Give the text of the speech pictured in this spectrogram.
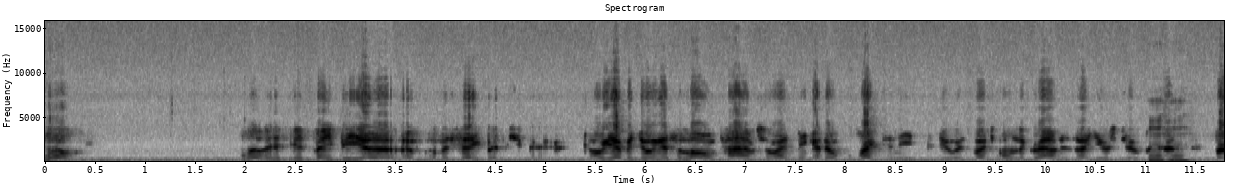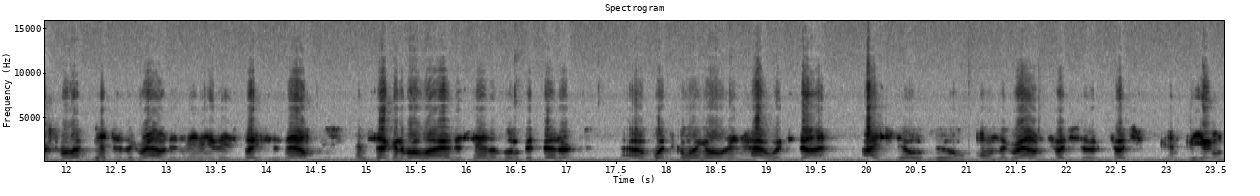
Well, well, it, it may be a, a, a mistake, but Cody, I've been doing this a long time, so I think I don't quite need to do as much on the ground as I used to. Because mm-hmm. first of all, I've been to the ground in many of these places now, and second of all, I understand a little bit better uh, what's going on and how it's done. I still do on the ground touch the touch and feel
